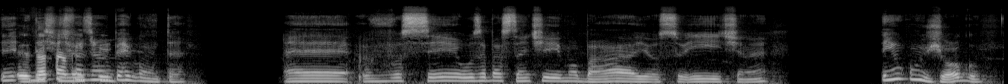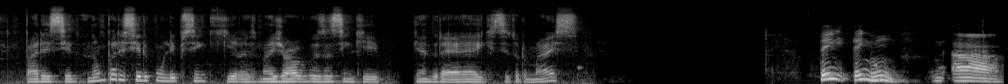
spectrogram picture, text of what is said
De- Deixa eu te fazer Exatamente. uma pergunta. É, você usa bastante mobile, Switch, né? Tem algum jogo parecido, não parecido com Lip Sync Killers, mas jogos assim que tem drags e tudo mais? Tem, tem um, ah,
